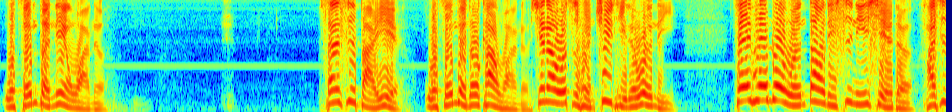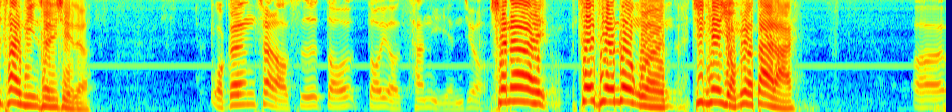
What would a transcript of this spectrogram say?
我整本念完了，三四百页，我整本都看完了。现在我只很具体的问你，这篇论文到底是你写的，还是蔡明成写的？我跟蔡老师都都有参与研究。现在这篇论文今天有没有带来？呃，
